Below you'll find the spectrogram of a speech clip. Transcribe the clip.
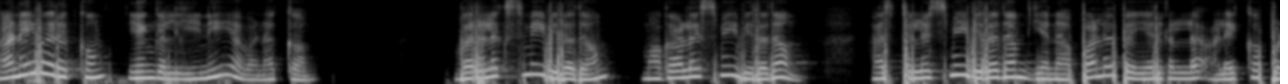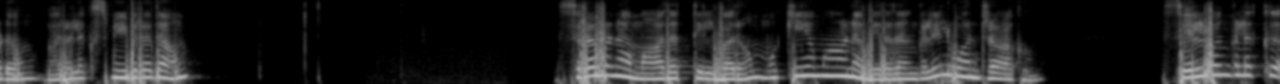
அனைவருக்கும் எங்கள் இனிய வணக்கம். வரலட்சுமி விரதம் மகாலட்சுமி விரதம் அஷ்டலட்சுமி விரதம் என பல பெயர்களில் அழைக்கப்படும் வரலட்சுமி விரதம். சிரவண மாதத்தில் வரும் முக்கியமான விரதங்களில் ஒன்றாகும். செல்வங்களுக்கு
